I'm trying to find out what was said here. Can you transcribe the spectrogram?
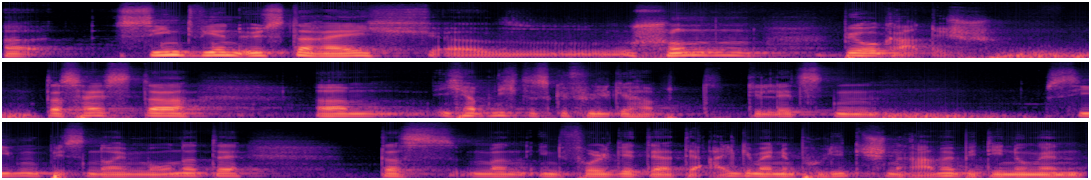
äh, sind wir in Österreich schon bürokratisch. Das heißt, ähm, ich habe nicht das Gefühl gehabt, die letzten sieben bis neun Monate, dass man infolge der, der allgemeinen politischen Rahmenbedingungen,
